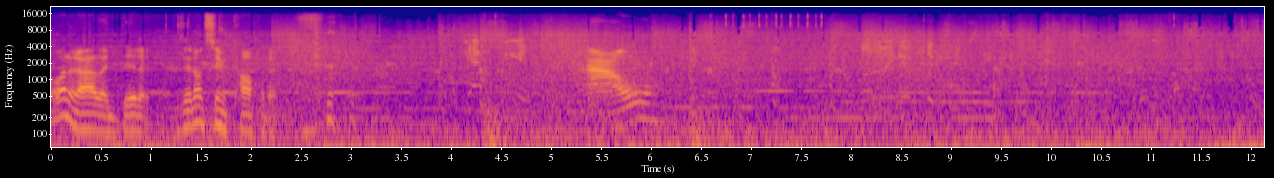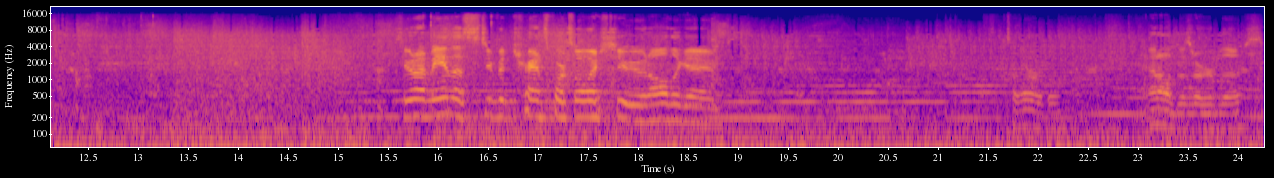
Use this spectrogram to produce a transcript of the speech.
I want to know how they did it. 'cause They don't seem confident. Can't see it. Ow. See what I mean? The stupid transports always shoot you in all the games. It's horrible. I don't deserve this.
